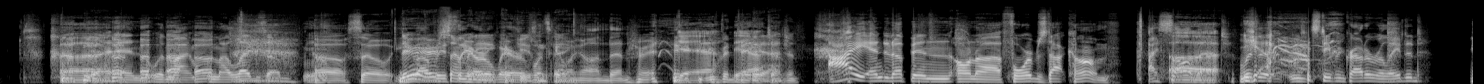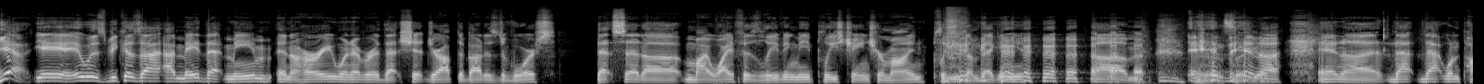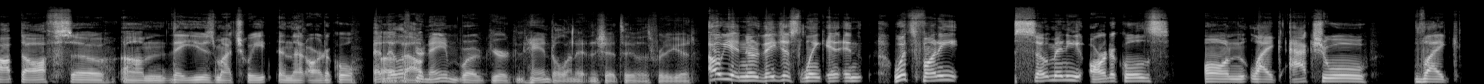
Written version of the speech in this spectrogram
uh, and with my with my legs up, you know. Oh, so There you are obviously so are aware of what's things. going on then, right? Yeah, You've been paying yeah. attention. I ended up in on uh, Forbes.com. I saw Uh, that. Was yeah. it was Steven Crowder related? Yeah, yeah, yeah. It was because I, I made that meme in a hurry whenever that shit dropped about his divorce. That said, uh, "My wife is leaving me. Please change her mind. Please, I'm begging you." Um, and so then, uh, and uh, that that one popped off. So um, they used my tweet in that article. And they left your name or your handle on it and shit too. That's pretty good. Oh yeah, no, they just link. And, and what's funny, so many articles on like actual like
